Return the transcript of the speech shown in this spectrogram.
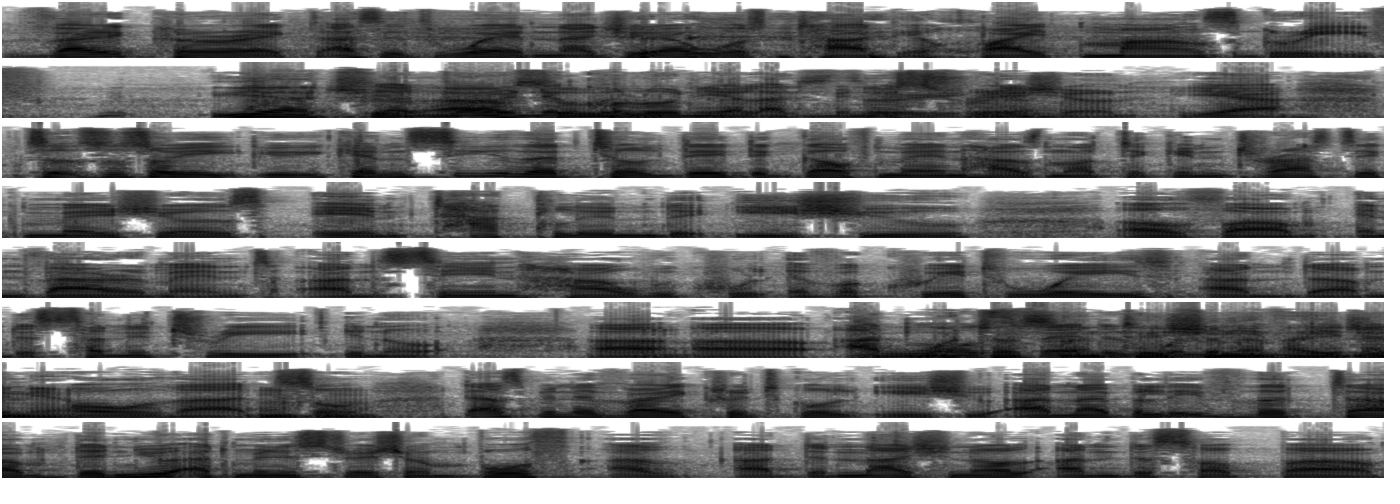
very correct, as it were, Nigeria was tagged a white man's grave. Yeah, true. Yeah, during Absolutely. the colonial administration. yeah. So, so, so you, you, can see that till date the government has not taken drastic measures in tackling the issue of um, environment and seeing how we could evacuate waste and um, the sanitary, you know, uh, uh, atmosphere, water sanitation and hygiene, and all that. Mm-hmm. So that's been a very critical issue, and I believe that um, the new administration, both at, at, the national and the sub uh,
